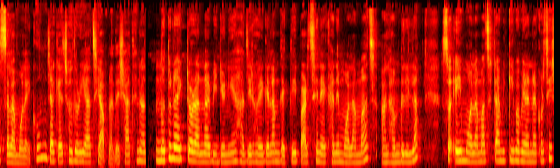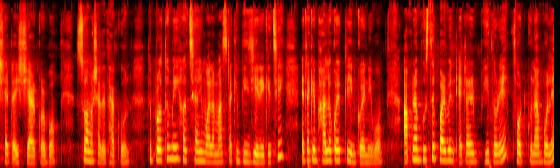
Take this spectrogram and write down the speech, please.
আসসালামু আলাইকুম। জাকিয়া চৌধুরী আছি আপনাদের সাথে। নতুন একটা রান্নার ভিডিও নিয়ে হাজির হয়ে গেলাম। দেখতেই পারছেন এখানে মলা মাছ, আলহামদুলিল্লাহ। সো এই মলা মাছটা আমি কীভাবে রান্না করছি সেটাই শেয়ার করব। সো আমার সাথে থাকুন। তো প্রথমেই হচ্ছে আমি মলা মাছটাকে ভিজিয়ে রেখেছি। এটাকে ভালো করে ক্লিন করে নিব। আপনারা বুঝতে পারবেন এটার ভিতরে ফটকুনা বলে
